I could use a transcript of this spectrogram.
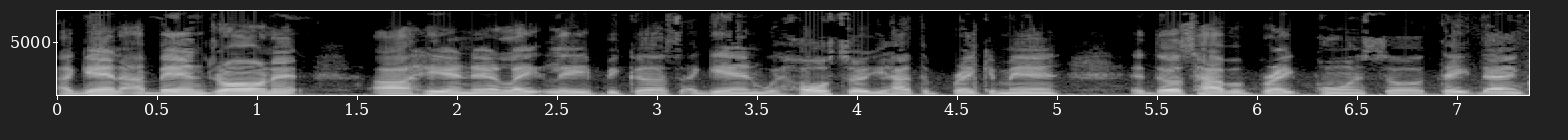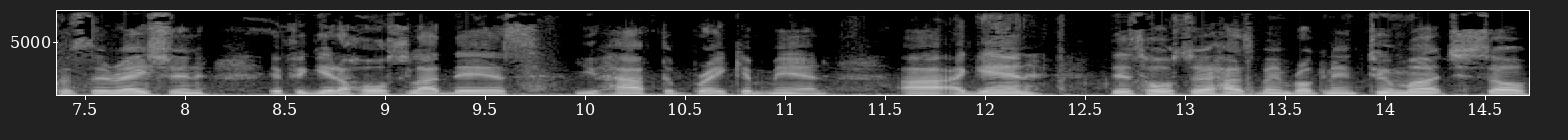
Again, I've been drawing it uh, here and there lately because again, with holster, you have to break them in. It does have a break point, so take that in consideration. If you get a holster like this, you have to break them in. Uh, again, this holster has been broken in too much, so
